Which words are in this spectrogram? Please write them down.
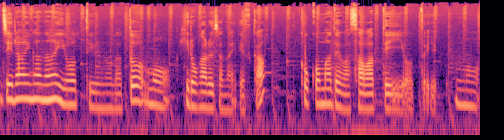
地雷がないよっていうのだともう広がるじゃないですか。ここまでは触っていいよという。も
